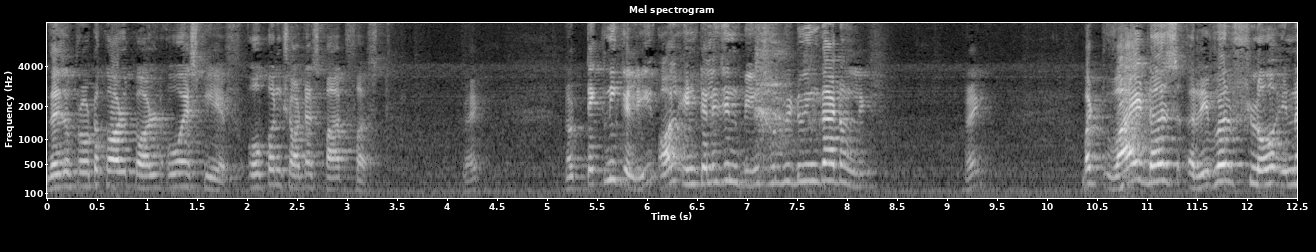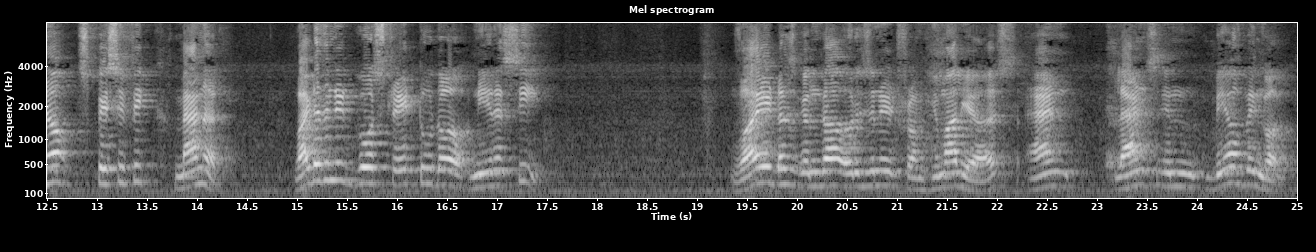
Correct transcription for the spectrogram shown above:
there is a protocol called OSPF, Open Shortest Path First, right? Now, technically, all intelligent beings will be doing that only, right? But why does river flow in a specific manner? Why doesn't it go straight to the nearest sea? Why does Ganga originate from Himalayas and lands in Bay of Bengal?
